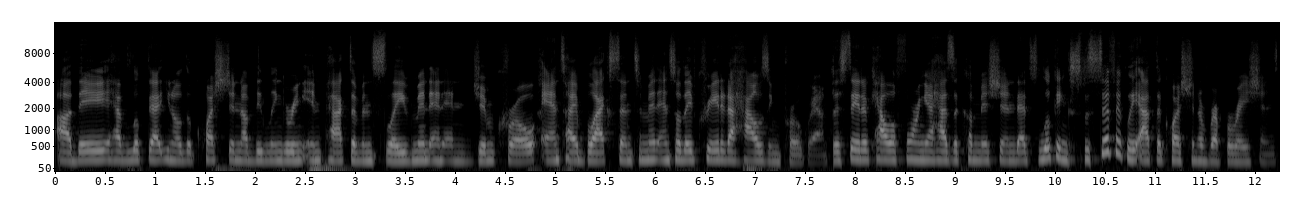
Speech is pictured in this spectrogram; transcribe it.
uh, they have looked at, you know, the question of the lingering impact of enslavement and, and Jim Crow anti-black sentiment, and so they've created a housing program. The state of California has a commission that's looking specifically at the question of reparations.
